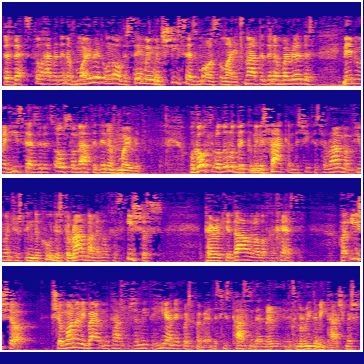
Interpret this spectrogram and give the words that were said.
Does that still have a din of Moirid? Or no, the same way when she says Ma'asalai, it's not the din of Meredis. Maybe when he says it, it's also not the din of Moirid. We'll go through a little bit the Minisakam, the Shita Rambam, a few interesting the Kudis, the Rambam and Ishus, Perak Yadal, Ha'isha, Shemona mi bayal mitashmish amita hi anikros meredis. He's passing that it's merida mitashmish.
